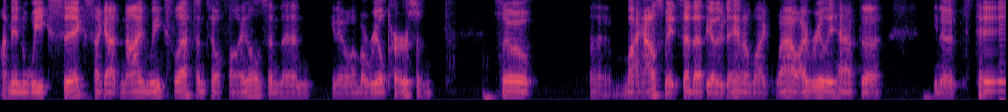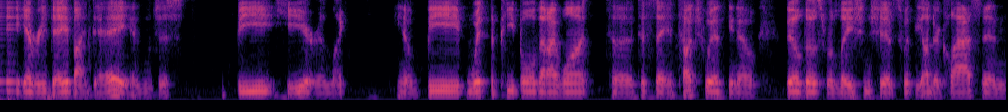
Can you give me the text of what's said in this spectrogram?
I'm in week six. I got nine weeks left until finals, and then you know, I'm a real person. So, uh, my housemate said that the other day, and I'm like, wow, I really have to, you know, take every day by day and just be here and like you know be with the people that i want to to stay in touch with you know build those relationships with the underclassmen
